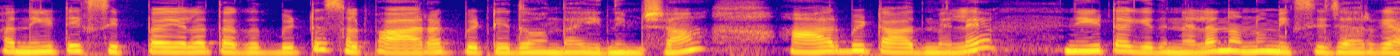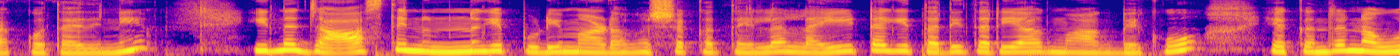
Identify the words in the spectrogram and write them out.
ಅದು ನೀಟಾಗಿ ಸಿಪ್ಪೆ ಎಲ್ಲ ತೆಗೆದ್ಬಿಟ್ಟು ಸ್ವಲ್ಪ ಆರಕ್ಕೆ ಬಿಟ್ಟಿದ್ದು ಒಂದು ಐದು ನಿಮಿಷ. ಆರ್ಬಿಟ್ಟು ಆದಮೇಲೆ ನೀಟಾಗಿ ಇದನ್ನೆಲ್ಲ ನಾನು ಮಿಕ್ಸಿ ಜಾರ್ಗೆ ಹಾಕ್ಕೋತಾ ಇದ್ದೀನಿ. ಇದನ್ನ ಜಾಸ್ತಿ ನುಣ್ಣಗೆ ಪುಡಿ ಮಾಡೋ ಅವಶ್ಯಕತೆ ಇಲ್ಲ. ಲೈಟಾಗಿ ತರಿ ತರಿಯಾಗಿ ಆಗಬೇಕು. ಯಾಕಂದರೆ ನಾವು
